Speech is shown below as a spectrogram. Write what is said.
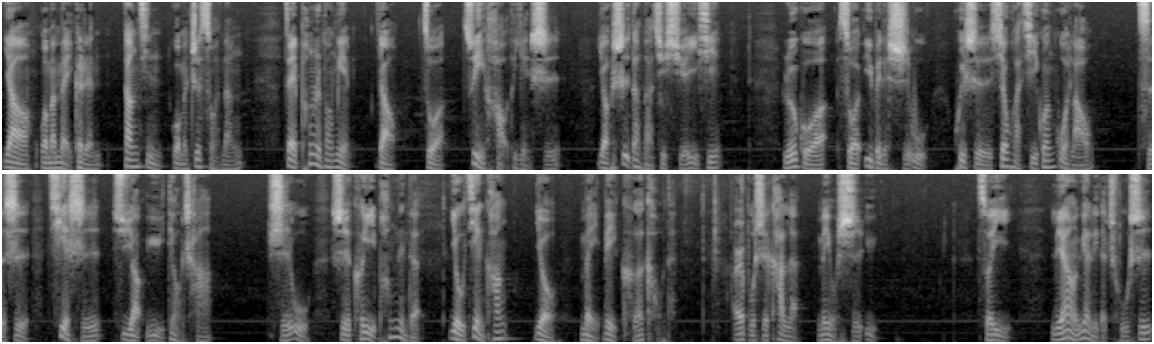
要我们每个人当尽我们之所能，在烹饪方面要做最好的饮食，要适当的去学一些。如果所预备的食物会使消化器官过劳，此事切实需要予以调查。食物是可以烹饪的，又健康又美味可口的，而不是看了没有食欲。所以，疗养院里的厨师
